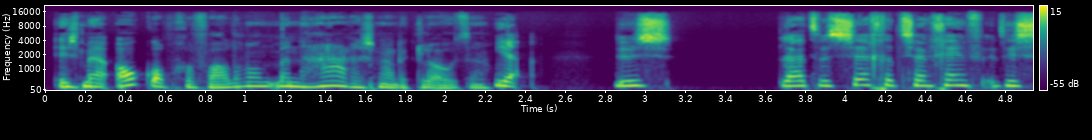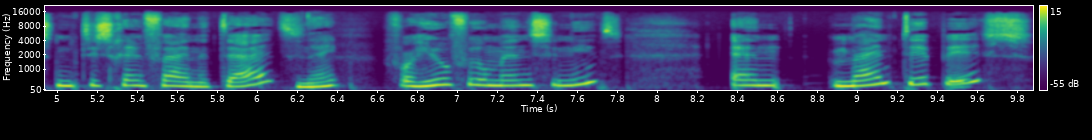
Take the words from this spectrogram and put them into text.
Is mij ook opgevallen, want mijn haar is naar de kloten. Dus laten we het zeggen, het, zijn geen, het, is, het is geen fijne tijd. Nee? Voor heel veel mensen niet. En mijn tip is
